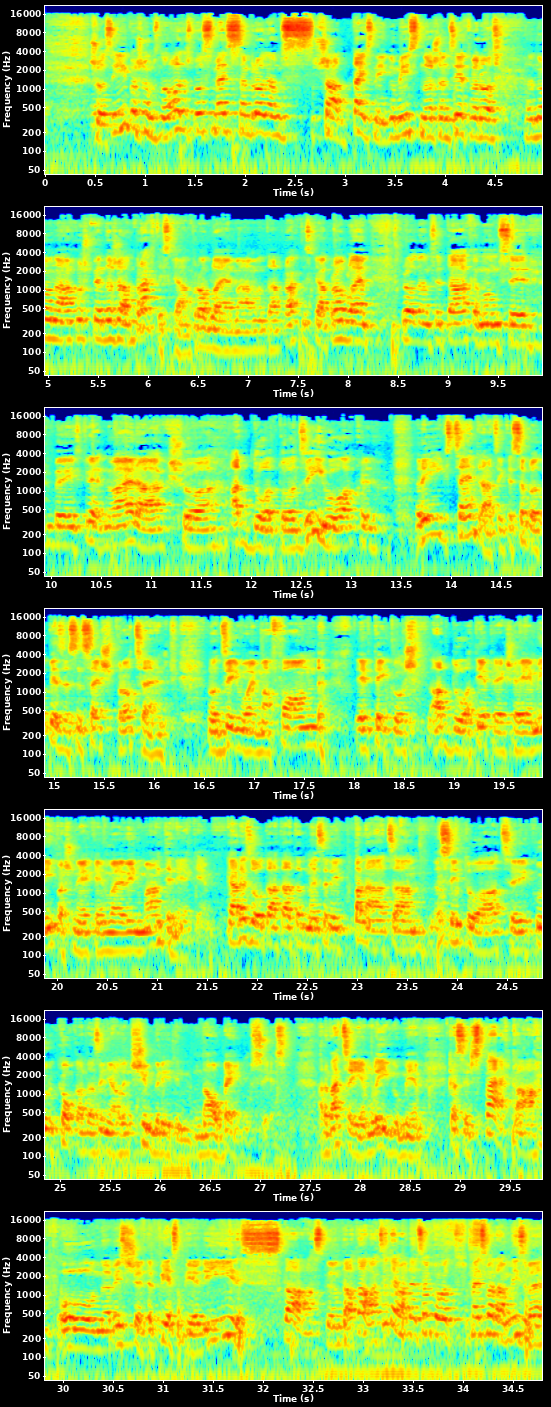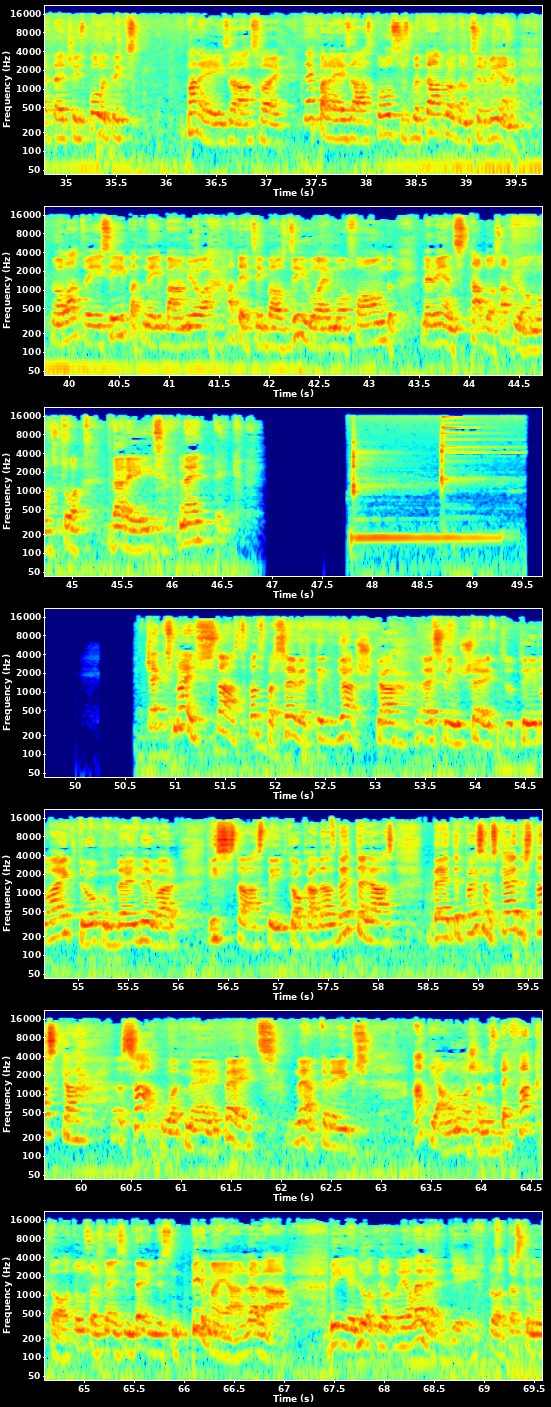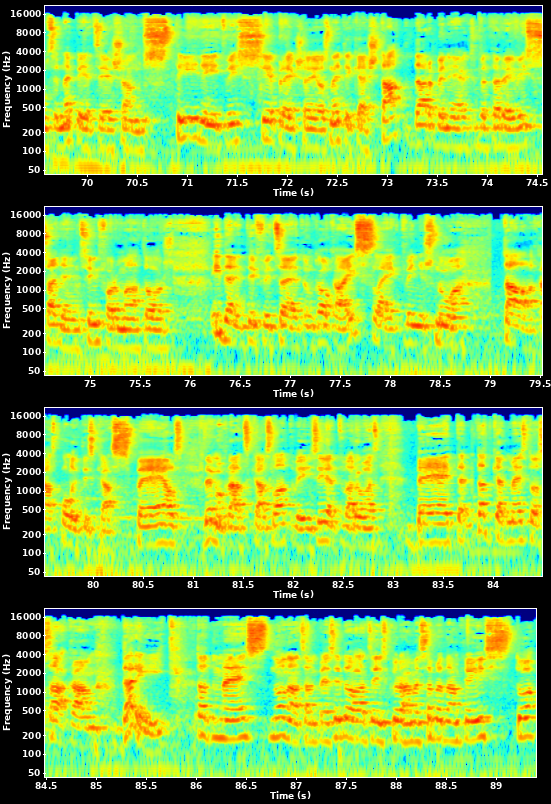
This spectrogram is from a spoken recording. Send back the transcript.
šos īpašumus. No otras puses, mēs esam, protams, šādu taisnīgumu īstenošanas ietvaros nonākuši pie dažādām praktiskām problēmām. Un tā praktiskā problēma, protams, ir tā, ka mums ir bijis krietni vairāk šo atdoto dzīvokļu. Rīgas centrā, cik es saprotu, 56% no dzīvojamā fonda ir tikuši atdot iepriekšējiem īpašniekiem vai viņu mantiniekiem. Kā rezultātā mēs arī panācām situāciju, kur kaut kādā ziņā līdz šim brīdim nav beigusies ar vecajiem līgumiem, kas ir spēkā, un visi šie piespiedu īres stāsti un tā tālāk. Citiem vārdiem sakot, mēs varam izvērtēt šīs politikas pareizās vai nepareizās puses, bet tā, protams, ir viena no Latvijas īpatnībām, jo attiecībā uz dzīvojamo fondu neviens tādos apjomos to darīt netika. Čekas maisa stāsts pats par sevi ir tik garš, ka es viņu šeit, tīri laika trūkuma dēļ, nevaru izstāstīt kaut kādās detaļās. Bet ir pavisam skaidrs tas, ka sākotnēji pēc neatkarības atjaunošanas de facto 1991. gadā bija ļoti, ļoti liela enerģija. Protams, tas, ka mums ir nepieciešams tīrīt visus iepriekšējos, ne tikai štata darbiniekus, bet arī visus aģentus, informatorus, identificēt un kaut kā izslēgt viņus no tālākās politiskās spēles, demokrātiskās Latvijas ietvaros. Bet tad, kad mēs to sākām darīt, tad mēs nonācām pie situācijas, kurā mēs sapratām, ka īstenībā to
